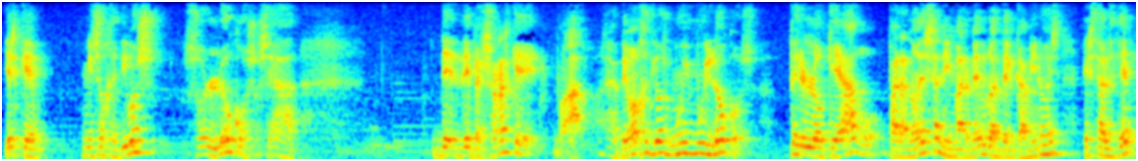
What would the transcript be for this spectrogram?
y es que mis objetivos son locos, o sea, de, personas que, o sea, tengo objetivos muy, muy locos. Pero lo que hago para no desanimarme durante el camino es establecer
